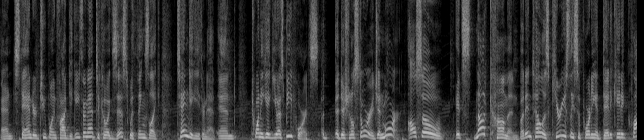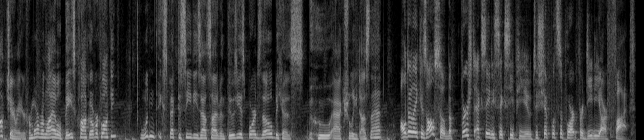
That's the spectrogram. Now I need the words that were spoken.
and standard 2.5 gig Ethernet to coexist with things like 10 gig Ethernet and 20 gig USB ports, additional storage, and more. Also, it's not common, but Intel is curiously supporting a dedicated clock generator for more reliable base clock overclocking. Wouldn't expect to see these outside of enthusiast boards though, because who actually does that? Alder Lake is also the first x86 CPU to ship with support for DDR5.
